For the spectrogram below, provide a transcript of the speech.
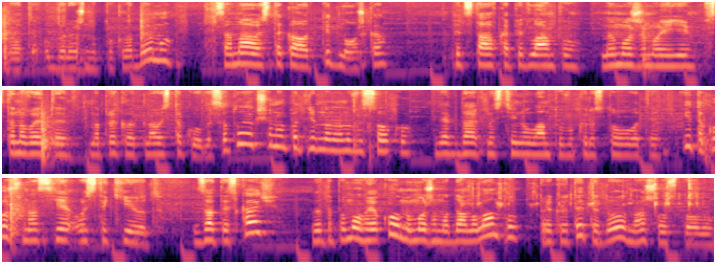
Давайте обережно покладемо. Сама ось така от підножка, підставка під лампу. Ми можемо її встановити, наприклад, на ось таку висоту, якщо нам потрібно на високу, як так настільну лампу використовувати. І також у нас є ось такий от затискач, за допомогою якого ми можемо дану лампу прикрутити до нашого столу,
